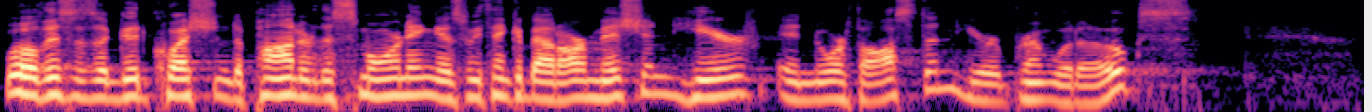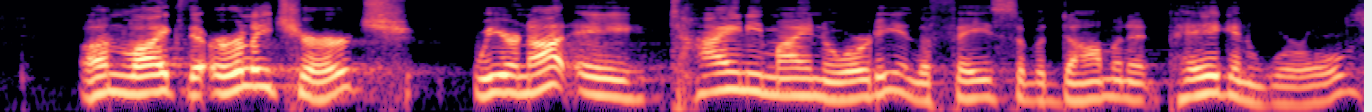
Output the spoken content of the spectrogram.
Well, this is a good question to ponder this morning as we think about our mission here in North Austin, here at Brentwood Oaks. Unlike the early church, we are not a tiny minority in the face of a dominant pagan world.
